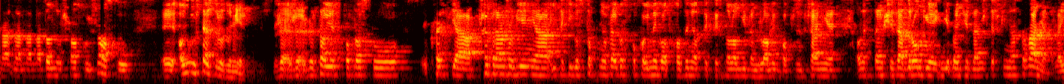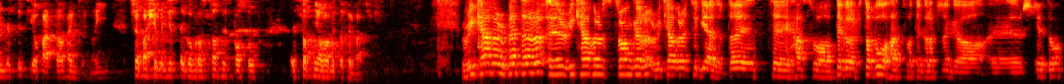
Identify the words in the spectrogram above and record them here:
na, na, na Dolnym Śląsku i Śląsku. Oni już też zrozumieli, że, że, że to jest po prostu kwestia przebranżowienia i takiego stopniowego, spokojnego odchodzenia od tych technologii węglowych, bo przyzwyczajenie one stają się za drogie i nie będzie dla nich też finansowania dla inwestycji oparte o węgiel. No i trzeba się będzie z tego w rozsądny sposób stopniowo wycofywać. Recover better, recover stronger, recover together. To jest hasło tego, to było hasło tegorocznego szczytu,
